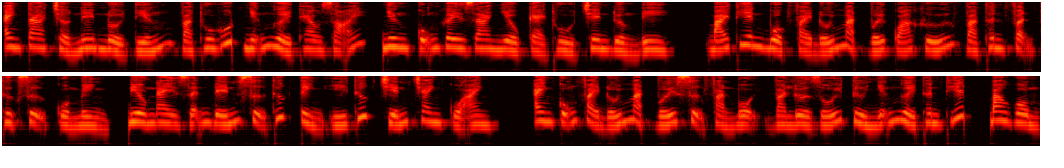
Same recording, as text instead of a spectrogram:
Anh ta trở nên nổi tiếng và thu hút những người theo dõi, nhưng cũng gây ra nhiều kẻ thù trên đường đi. Bái Thiên buộc phải đối mặt với quá khứ và thân phận thực sự của mình. Điều này dẫn đến sự thức tỉnh ý thức chiến tranh của anh. Anh cũng phải đối mặt với sự phản bội và lừa dối từ những người thân thiết, bao gồm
